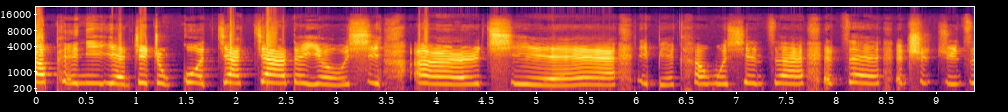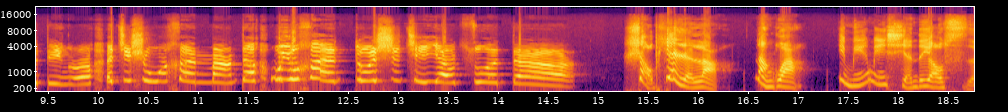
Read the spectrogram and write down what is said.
要陪你演这种过家家的游戏？而且，你别看我现在在吃橘子饼哦，其实我很忙的，我有很多事情要做的。少骗人了，南瓜，你明明闲得要死。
